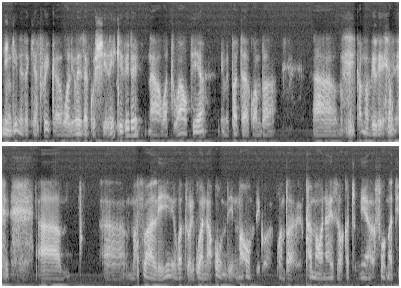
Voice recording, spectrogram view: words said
nyingine za Kiafrika waliweza kushiriki vile na watu wao pia. Nimepata kwamba uh, kama vile uh, uh, maswali watu walikuwa na ombi maombi kwamba kama wanaweza wakatumia format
